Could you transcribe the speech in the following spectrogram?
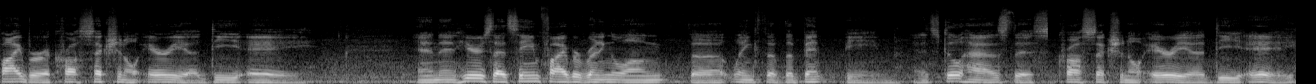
fiber a cross-sectional area dA. And then here's that same fiber running along the length of the bent beam and it still has this cross-sectional area dA.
